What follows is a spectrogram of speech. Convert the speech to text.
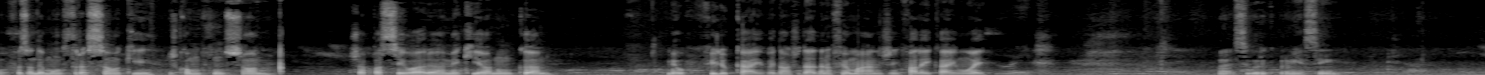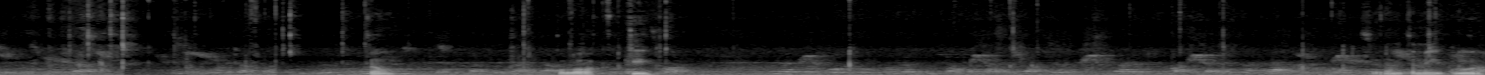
vou fazer uma demonstração aqui de como funciona. Já passei o arame aqui, ó, num cano. Meu filho Caio vai dar uma ajudada na filmagem. Fala aí, Caio, um oi. Oi. Vai, segura aqui pra mim assim. Então, coloco aqui. Cerâmica meio duro.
